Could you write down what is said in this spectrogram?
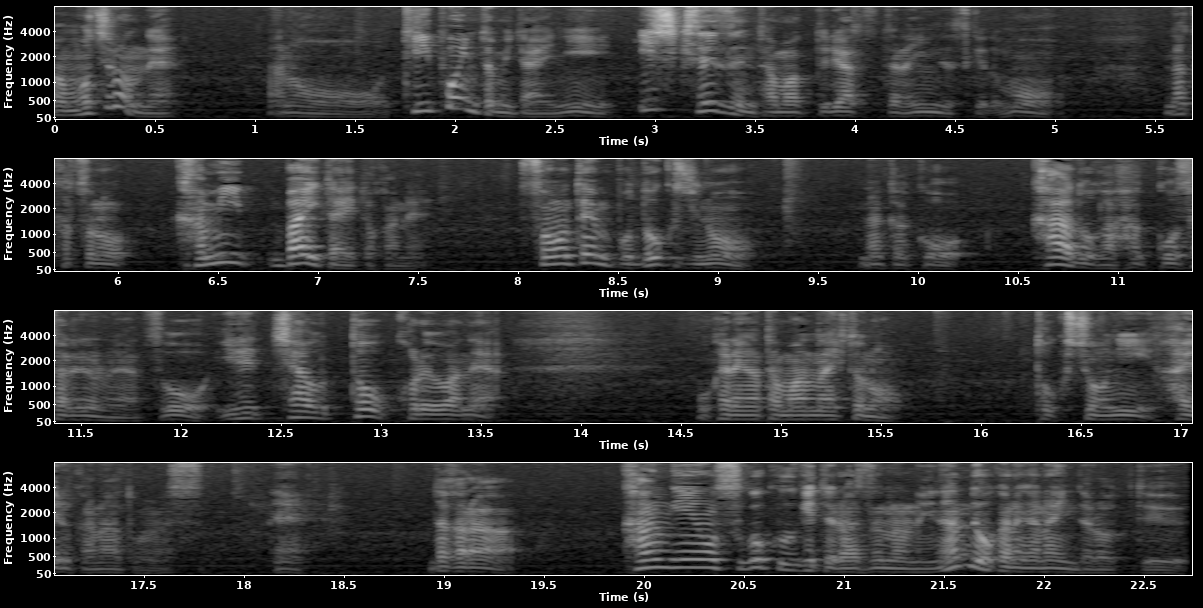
うん。まあ、もちろんねあの T ポイントみたいに意識せずに溜まってるやつってのはいいんですけどもなんかその紙媒体とかねその店舗独自のなんかこうカードが発行されるようなやつを入れちゃうとこれはねお金がたまらない人の特徴に入るかなと思います、ね、だから還元をすごく受けてるはずなのになんでお金がないんだろうっていう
